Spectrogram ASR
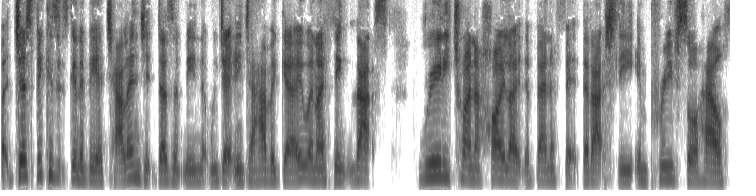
But just because it's going to be a challenge it doesn't mean that we don't need to have a go. And i think that's really trying to highlight the benefit that actually improved soil health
